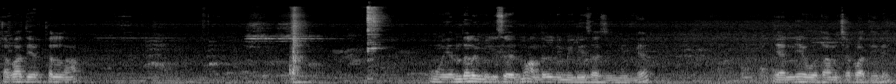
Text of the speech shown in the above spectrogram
சப்பாத்தி எடுத்துடலாம். உங்களுக்கு எந்த அளவுக்கு மெலிசா வேணுமோ அந்த அளவுக்கு நீங்கள் மெலிசாக செஞ்சீங்க எண்ணெயை ஊற்றாமல் சப்பாத்தியில்.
